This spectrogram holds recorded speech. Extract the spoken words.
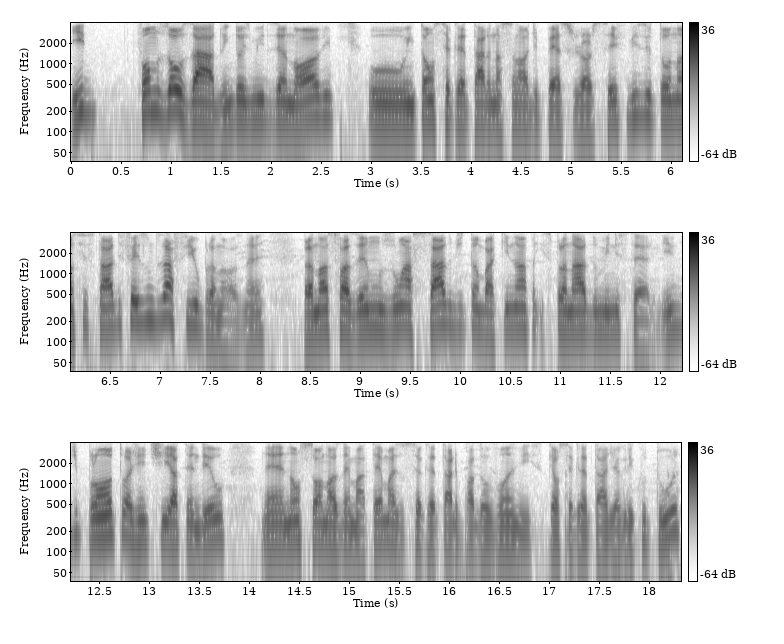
E Fomos ousados. Em 2019, o então secretário nacional de pesca, Jorge Seif, visitou o nosso estado e fez um desafio para nós, né? Para nós fazermos um assado de tambaqui na esplanada do Ministério. E de pronto a gente atendeu, né, não só nós da Ematé, mas o secretário Padovani, que é o secretário de Agricultura,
